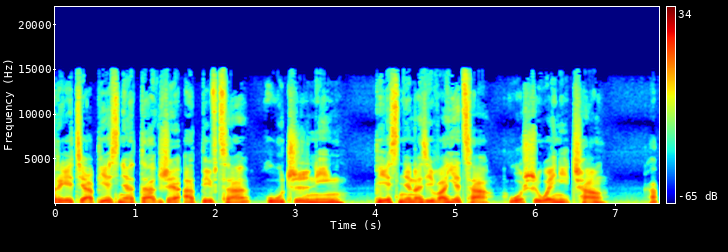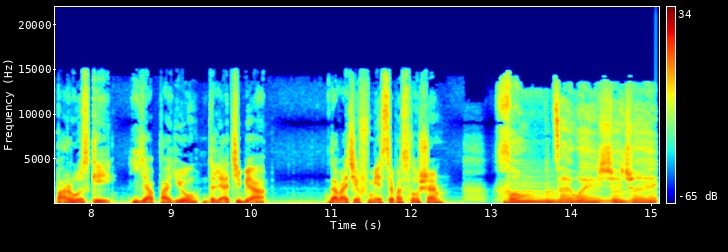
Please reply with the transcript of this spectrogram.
Третья песня также от певца У Чжинин. Песня называется «我是为你唱», а по-русски «Я пою для тебя». Давайте вместе послушаем. 风在为谁吹？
